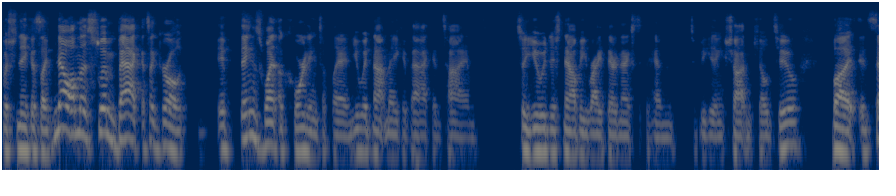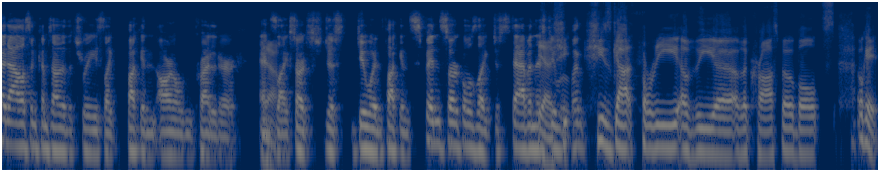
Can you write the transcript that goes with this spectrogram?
but Shanika's like, no, I'm gonna swim back. It's like, girl, if things went according to plan, you would not make it back in time. So you would just now be right there next to him to be getting shot and killed too. But instead, Allison comes out of the trees like fucking Arnold and Predator, and it's like starts just doing fucking spin circles, like just stabbing this yeah, dude. she, with- she's got three of the uh, of the crossbow bolts. Okay,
